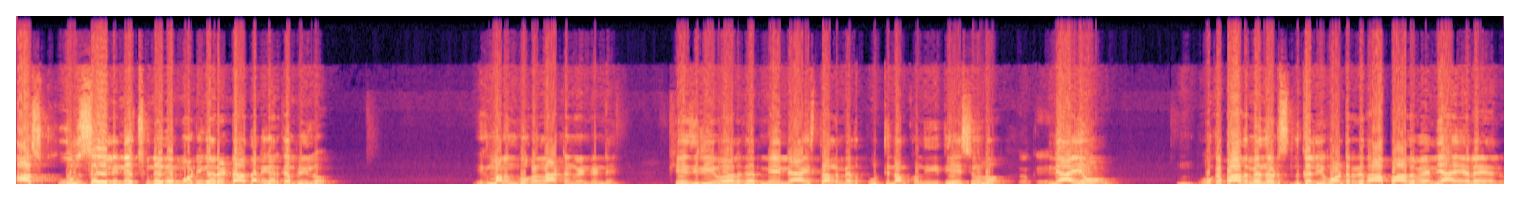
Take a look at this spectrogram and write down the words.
ఆ స్కూల్స్ వెళ్ళి నేర్చుకునేదే మోడీ గారు అండి అదాని గారి కంపెనీలో. ఇక మనం ఇంకొకరి నాటకం ఏంటండి? కేజ్రీవాల్ గారు నేను న్యాయస్థానం మీద పూర్తి నమ్మకం. ఈ దేశంలో న్యాయం ఒక పాదమే నడుస్తుంది కలియుగం అంటారు కదా ఆ పాదమే న్యాయాలయాలు.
